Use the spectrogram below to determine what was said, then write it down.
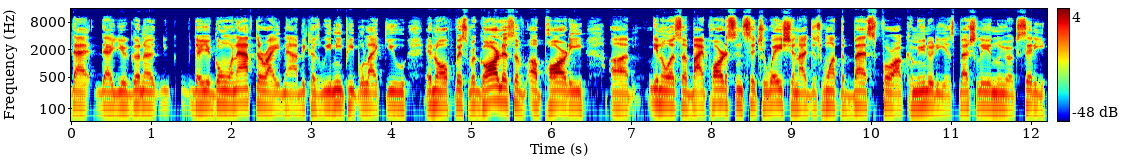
that that you're gonna that you're going after right now because we need people like you in office, regardless of a party. Uh, you know, it's a bipartisan situation. I just want the best for our community, especially in New York City,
